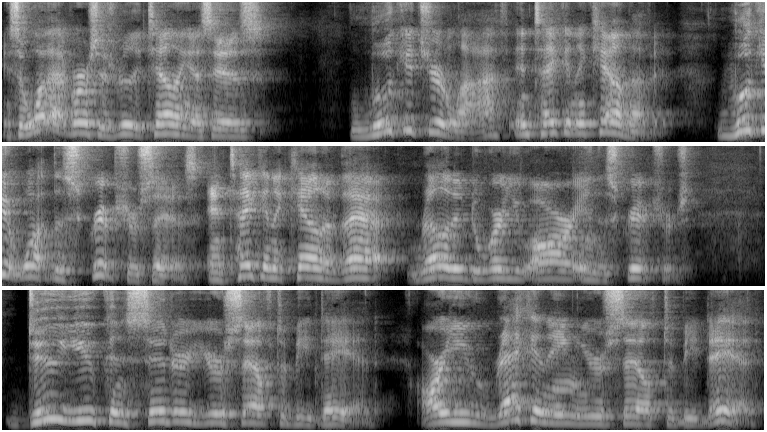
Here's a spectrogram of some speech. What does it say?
And so, what that verse is really telling us is look at your life and take an account of it. Look at what the scripture says and take an account of that relative to where you are in the scriptures. Do you consider yourself to be dead? Are you reckoning yourself to be dead?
